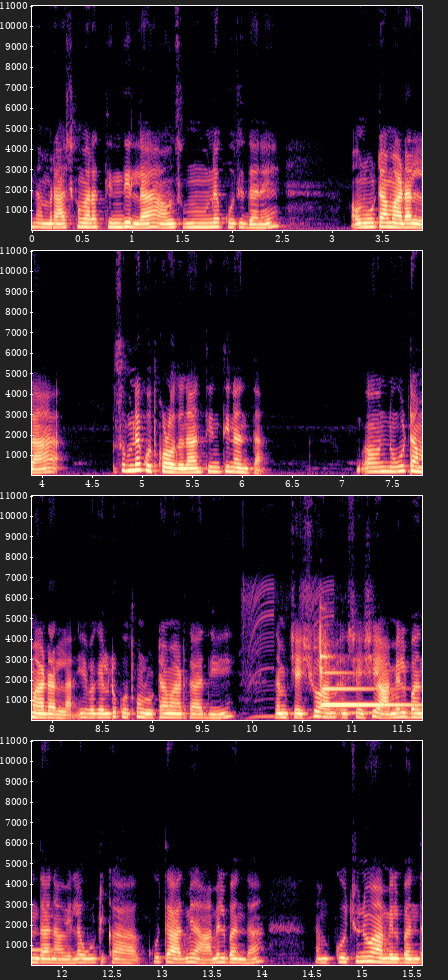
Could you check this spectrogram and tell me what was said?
ನಮ್ಮ ರಾಜ್ಕುಮಾರ ತಿಂದಿಲ್ಲ. ಅವನು ಸುಮ್ಮನೆ ಕೂತಿದ್ದಾನೆ. ಅವನು ಊಟ ಮಾಡಲ್ಲ. ಸುಮ್ಮನೆ ಕೂತ್ಕೊಳ್ಳೋದು. ನಾನು ತಿಂತೀನಂತ. ಅವನು ಊಟ ಮಾಡಲ್ಲ. ಇವಾಗ ಎಲ್ಲರೂ ಕೂತ್ಕೊಂಡು ಊಟ ಮಾಡ್ತಾ ಇದ್ದೀವಿ. ನಮ್ಮ ಶಶು ಶಶಿ ಆಮೇಲೆ ಬಂದ. ನಾವೆಲ್ಲ ಊಟಕ್ಕೆ ಕೂತ ಆದಮೇಲೆ ಆಮೇಲೆ ಬಂದ. ನಮ್ಮ ಕೂಚುನೂ ಆಮೇಲೆ ಬಂದ.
